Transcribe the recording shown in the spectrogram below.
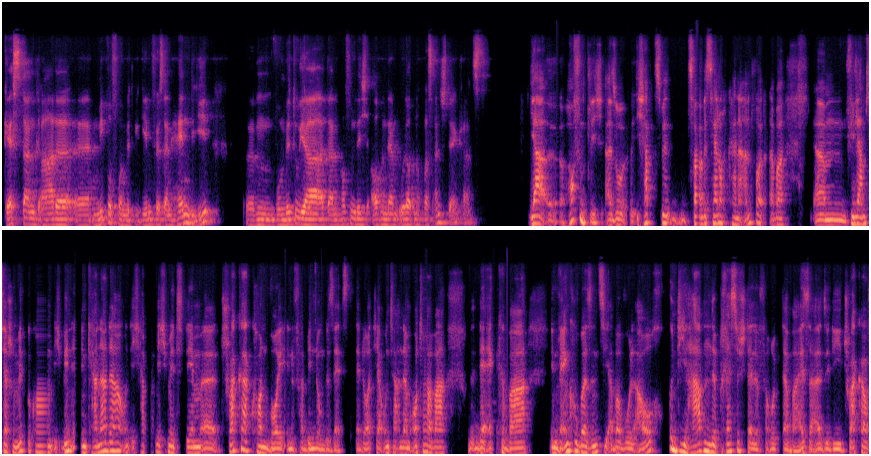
gestern gerade äh, ein Mikrofon mitgegeben für sein Handy, ähm, womit du ja dann hoffentlich auch in deinem Urlaub noch was anstellen kannst. Ja, äh, hoffentlich. Also ich habe zwar bisher noch keine Antwort, aber ähm, viele haben es ja schon mitbekommen. Ich bin in Kanada und ich habe mich mit dem äh, Trucker-Konvoi in Verbindung gesetzt, der dort ja unter anderem Ottawa und in der Ecke war. In Vancouver sind sie aber wohl auch. Und die haben eine Pressestelle verrückterweise, also die Trucker,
